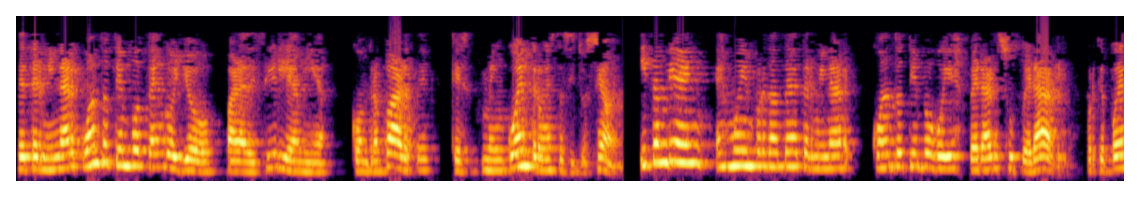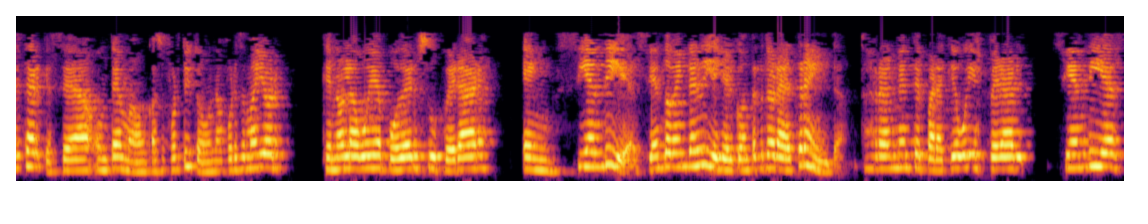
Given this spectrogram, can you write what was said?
Determinar cuánto tiempo tengo yo para decirle a mi contraparte que me encuentro en esta situación. Y también es muy importante determinar cuánto tiempo voy a esperar superarlo, porque puede ser que sea un tema, un caso fortuito, una fuerza mayor, que no la voy a poder superar en 100 días, 120 días y el contrato era de 30. Entonces, realmente, ¿para qué voy a esperar 100 días?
